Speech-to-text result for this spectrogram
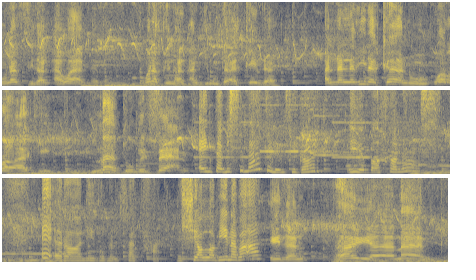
أنفذ الأوامر. ولكن هل أنت متأكدة أن الذين كانوا وراءك ماتوا بالفعل؟ أنت مش سمعت الانفجار؟ يبقى خلاص. اقرا عليهم الفاتحة. مش يلا بينا بقى؟ إذا هيا أمامي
